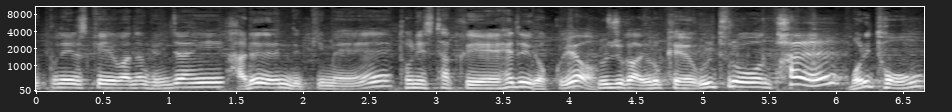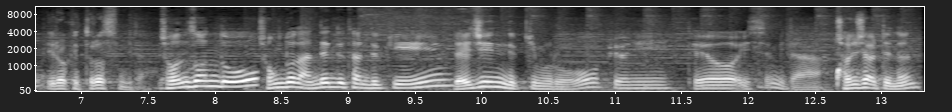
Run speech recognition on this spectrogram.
6분의 1 스케일과는 굉장히 다른 느낌의 토니 스타크의 헤드였고요. loose가 이렇게 울트론 8 머리통 이렇게 들었습니다. 전선도 정돈 안 된 듯한 느낌 레진 느낌으로 표현이 되어 있습니다. 전시할 때는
